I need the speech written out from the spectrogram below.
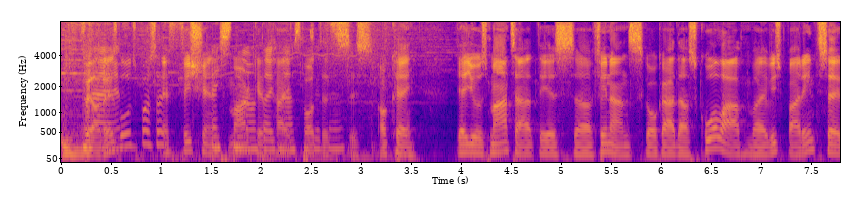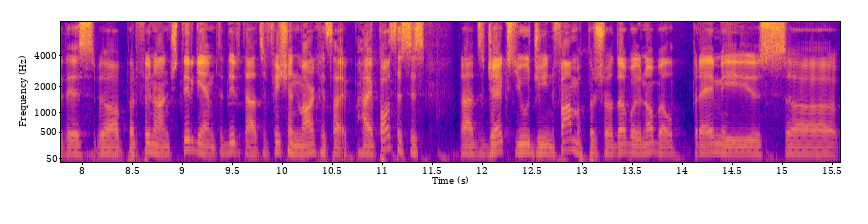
Vēlreiz, lūdzu, pasakiet. Efficient market hypothesis. Okay. Ja jūs mācāties uh, finanses kaut kādā skolā vai vispār interesēties uh, par finanšu tirgiem, tad ir tāds efficient market hy- hypothesis. Tāds Džeks, Eugene Fama par šo dabūju Nobel prēmijas, uh,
